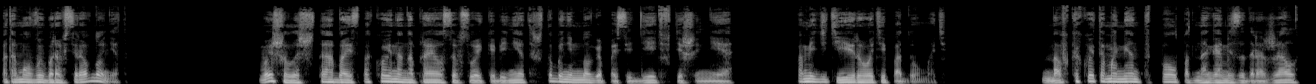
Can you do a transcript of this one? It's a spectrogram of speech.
потому выбора все равно нет. Вышел из штаба и спокойно направился в свой кабинет, чтобы немного посидеть в тишине, помедитировать и подумать. Но в какой-то момент пол под ногами задрожал,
